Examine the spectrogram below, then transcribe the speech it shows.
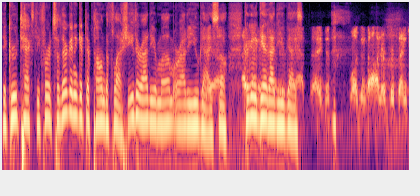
It grew tax deferred, so they're going to get their pound of flesh either out of your mom or out of you guys. So they're going to get it out of you guys. I just wasn't hundred percent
